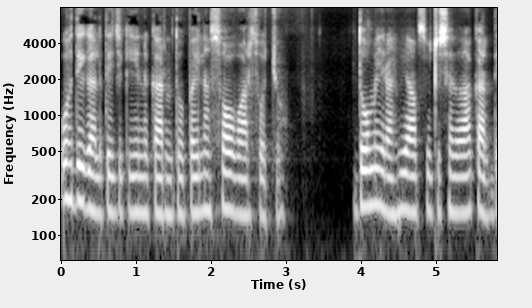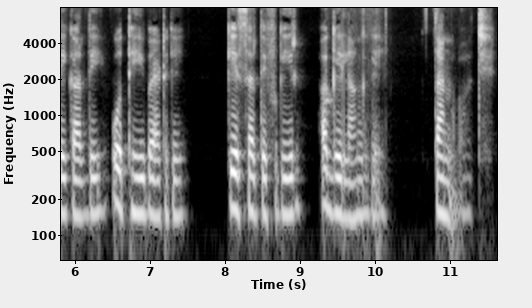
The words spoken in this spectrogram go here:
ਉਸ ਦੀ ਗੱਲ ਤੇ ਯਕੀਨ ਕਰਨ ਤੋਂ ਪਹਿਲਾਂ 100 ਵਾਰ ਸੋਚੋ। ਦੋਵੇਂ ਰਾਹੀ ਆਪਸ ਵਿੱਚ ਸਲਾਹ ਕਰਦੇ ਕਰਦੇ ਉੱਥੇ ਹੀ ਬੈਠ ਗਏ। ਕੇਸਰ ਤੇ ਫਕੀਰ ਅੱਗੇ ਲੰਘ ਗਏ। ਧੰਨਵਾਦ ਜੀ।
